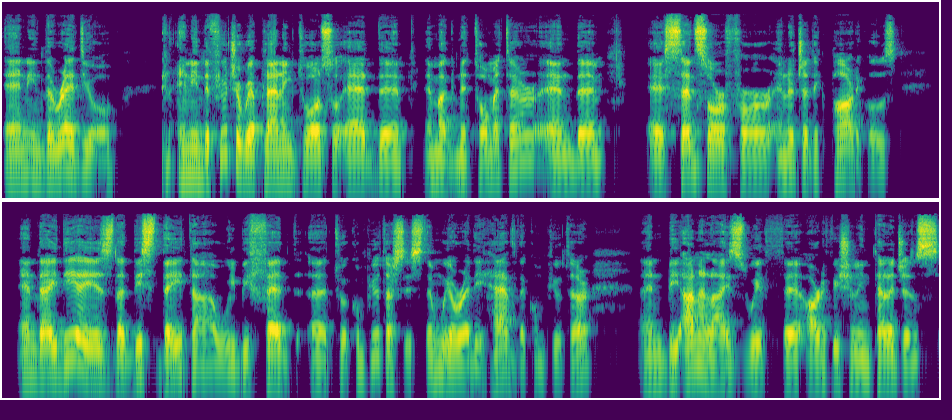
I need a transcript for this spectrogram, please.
and in the radio. And in the future, we are planning to also add uh, a magnetometer and um, a sensor for energetic particles. And the idea is that this data will be fed uh, to a computer system. We already have the computer and be analyzed with uh, artificial intelligence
